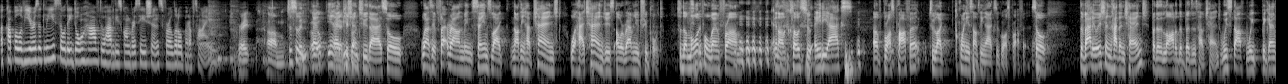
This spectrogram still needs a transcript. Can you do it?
a couple of years at least, so they don't have to have these conversations for a little bit of time. Great. Um, Just so, then- oh, add- oh, in yeah, addition to that, so when I say flat round, I mean, seems like nothing have changed. What had changed is our revenue tripled. So the multiple went from, you know, close to 80x of gross profit to like 20 something x of gross profit. So the valuation hadn't changed, but a lot of the business have changed. We start, we began,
